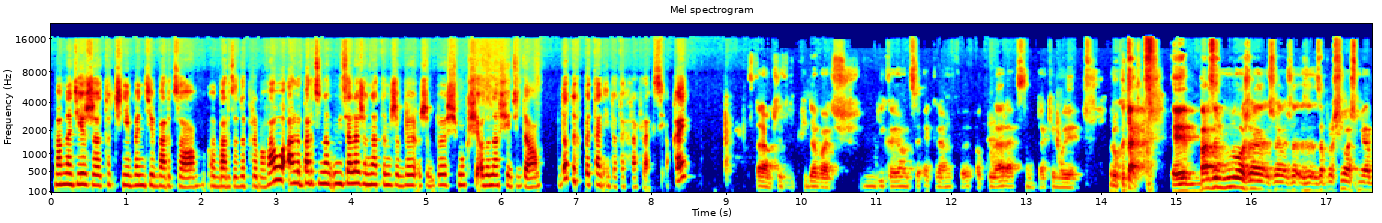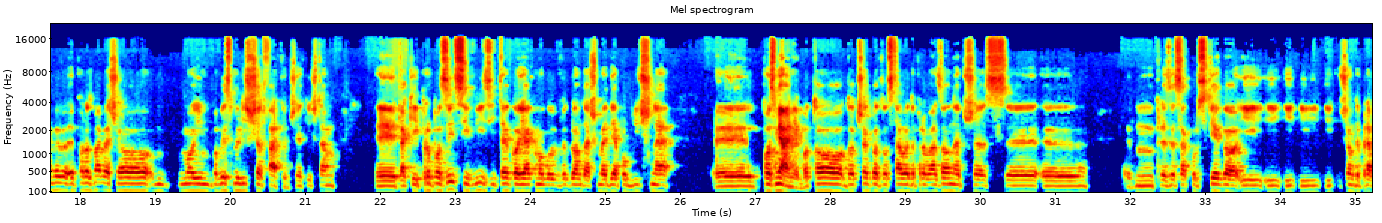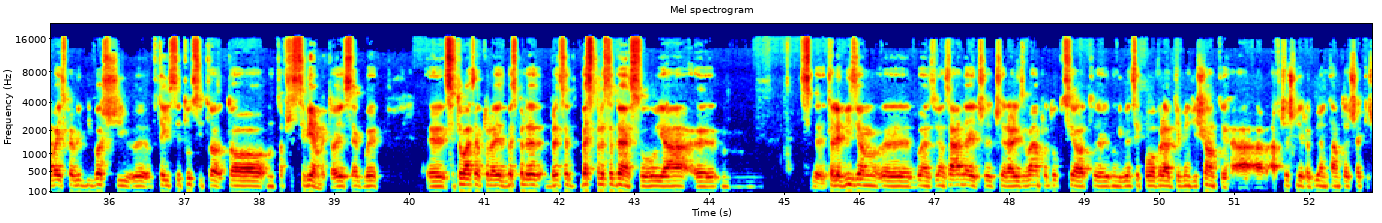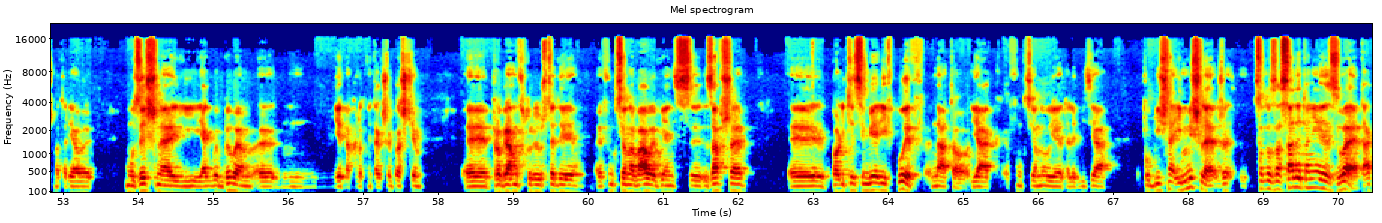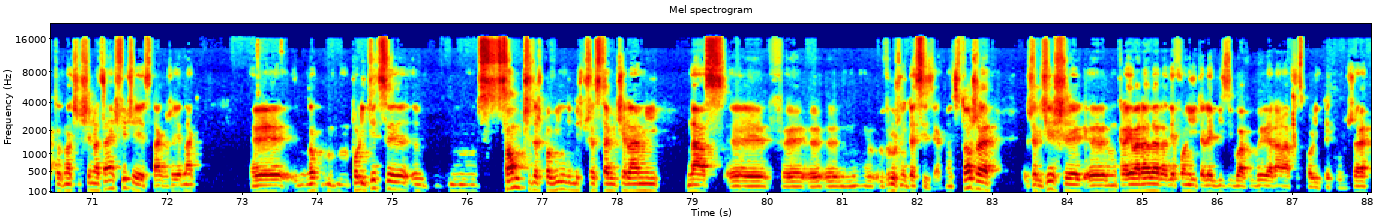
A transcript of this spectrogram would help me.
mam nadzieję, że to Ci nie będzie bardzo, bardzo deprymowało, ale bardzo mi zależy na tym, żeby, żebyś mógł się odnosić do, do tych pytań i do tych refleksji, ok? staram się zlikwidować nikający ekran w okularach. Są takie moje ruchy. Tak, y, bardzo mi miło, że, że, że zaprosiłaś mnie, aby porozmawiać o moim, powiedzmy, liście otwartym, czy jakiejś tam takiej propozycji, wizji tego, jak mogłyby wyglądać media publiczne y, po zmianie, bo to, do czego zostały doprowadzone przez prezesa Kurskiego i, i, i, i rządy Prawa i Sprawiedliwości w tej instytucji, to, to, to wszyscy wiemy. To jest jakby y, sytuacja, która jest bez, bez precedensu. Ja y, z telewizją y, byłem związany, czy, czy realizowałem produkcję od mniej więcej połowy lat 90., a, a wcześniej robiłem tam też jakieś materiały muzyczne i jakby byłem jednokrotnie także gościem E, programów, które już wtedy funkcjonowały, więc zawsze e, politycy mieli wpływ na to, jak funkcjonuje telewizja publiczna i myślę, że co do zasady to nie jest złe, tak? To znaczy się na całym świecie jest tak, że jednak e, no, politycy są czy też powinni być przedstawicielami nas w, w różnych decyzjach. Więc to, że, że gdzieś Krajowa Rada Radiofonii i Telewizji była wybierana przez polityków, że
